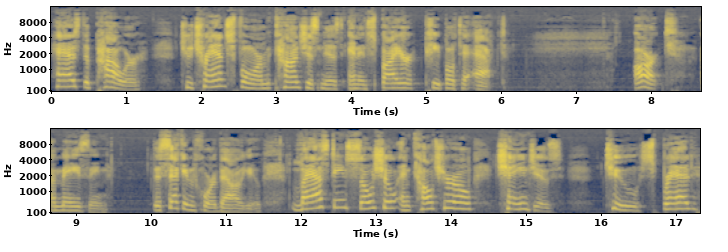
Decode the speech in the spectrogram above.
has the power to transform consciousness and inspire people to act. Art, amazing. The second core value, lasting social and cultural changes to spread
